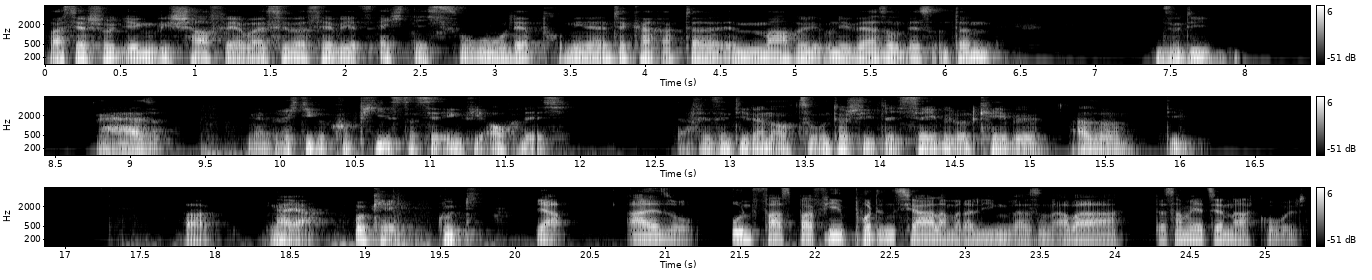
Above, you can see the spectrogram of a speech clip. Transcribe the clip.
was ja schon irgendwie scharf wäre, weil Silver Sable jetzt echt nicht so der prominente Charakter im Marvel-Universum ist und dann so die, also, eine richtige Kopie ist das ja irgendwie auch nicht. Dafür sind die dann auch zu unterschiedlich, Sable und Cable. Also, die, aber, naja, okay, gut. Ja, also, unfassbar viel Potenzial haben wir da liegen lassen, aber das haben wir jetzt ja nachgeholt.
